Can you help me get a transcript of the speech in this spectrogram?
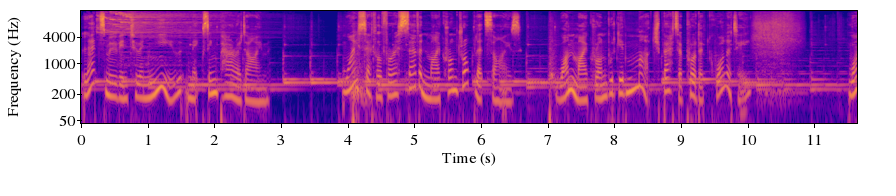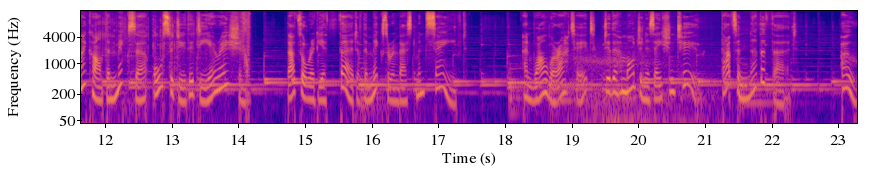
Let's move into a new mixing paradigm. Why settle for a 7 micron droplet size? 1 micron would give much better product quality. Why can't the mixer also do the deaeration? That's already a third of the mixer investment saved. And while we're at it, do the homogenization too. That's another third. Oh,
